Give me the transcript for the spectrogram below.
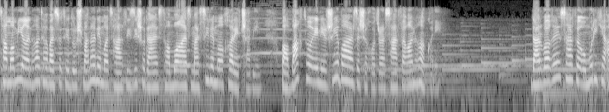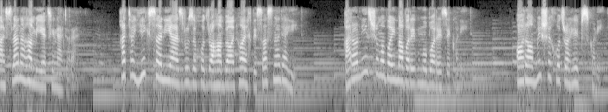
تمامی آنها توسط دشمنان ما تحریزی شده است تا ما از مسیر ما خارج شویم و وقت و انرژی با ارزش خود را صرف آنها کنیم. در واقع صرف اموری که اصلا اهمیتی ندارند. حتی یک ثانیه از روز خود را هم به آنها اختصاص ندهید. قرار نیست شما با این موارد مبارزه کنید. آرامش خود را حفظ کنید.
